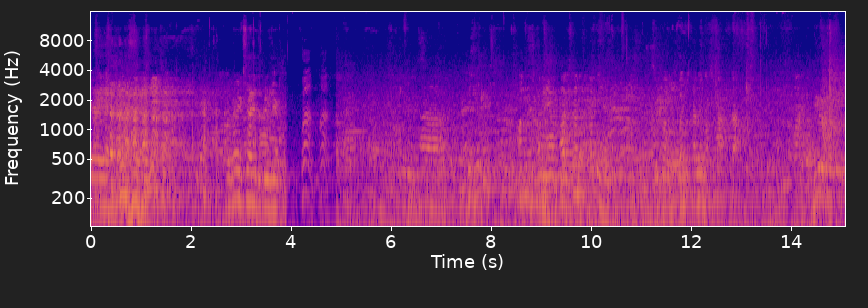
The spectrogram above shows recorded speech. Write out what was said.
Yeah, yeah. We're very excited to be here. Juan, Juan. August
